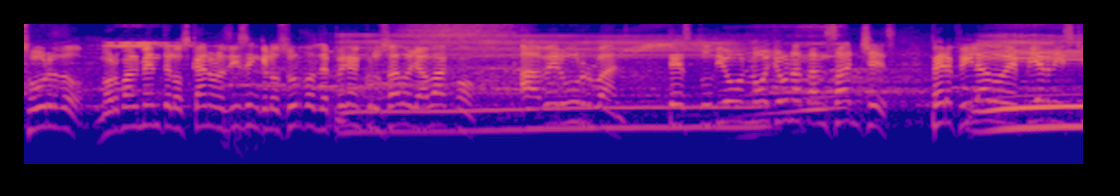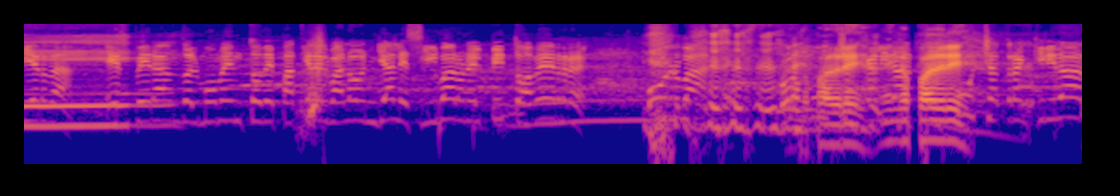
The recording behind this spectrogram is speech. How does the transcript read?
Zurdo. Normalmente los cánones dicen que los zurdos le pegan cruzado y abajo. A ver, Urban. Te estudió no Jonathan Sánchez. Perfilado de pierna izquierda. Esperando el momento de patear el balón. Ya le silbaron el pito. A ver, Urban. con mucha padre, calidad, venga, con padre. Mucha tranquilidad.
